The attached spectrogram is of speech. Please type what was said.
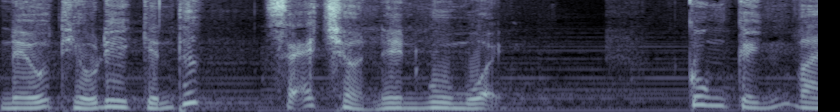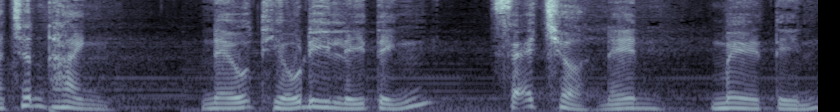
nếu thiếu đi kiến thức sẽ trở nên ngu muội. Cung kính và chân thành, nếu thiếu đi lý tính, sẽ trở nên mê tín.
